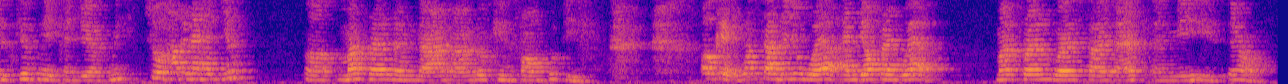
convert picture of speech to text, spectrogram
Excuse me, can you help me? So how can I help you? Uh, my friend and I are looking for hoodies. Okay, what style do you wear and your friend wear? My friend wears size S and me is L.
